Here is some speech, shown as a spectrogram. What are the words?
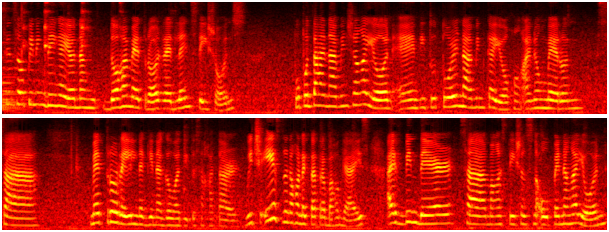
Since opening day ngayon ng Doha Metro, Red Line Stations, pupuntahan namin siya ngayon and itutour namin kayo kung anong meron sa metro rail na ginagawa dito sa Qatar. Which is, doon ako nagtatrabaho guys. I've been there sa mga stations na open na ngayon.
